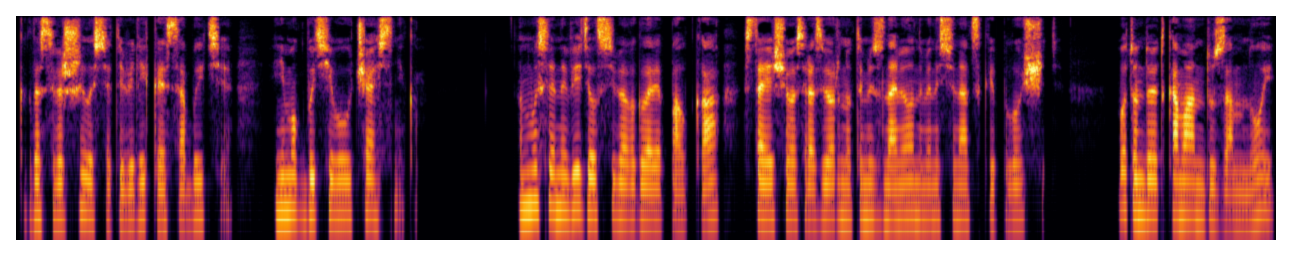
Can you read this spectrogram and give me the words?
когда совершилось это великое событие, и не мог быть его участником. Он мысленно видел себя во главе полка, стоящего с развернутыми знаменами на Сенатской площади. Вот он дает команду «за мной»,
